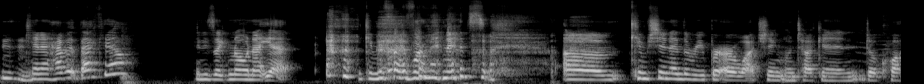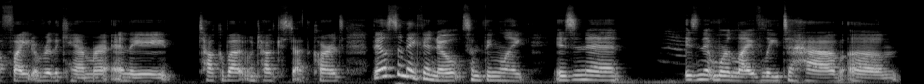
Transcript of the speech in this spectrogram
Mhm. Can I have it back now? And he's like, no, not yet. Give me five more minutes. Um, Kim Shin and the Reaper are watching Untak and Dokwa fight over the camera and they talk about Untak's death cards. They also make a note, something like, isn't it isn't it more lively to have um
